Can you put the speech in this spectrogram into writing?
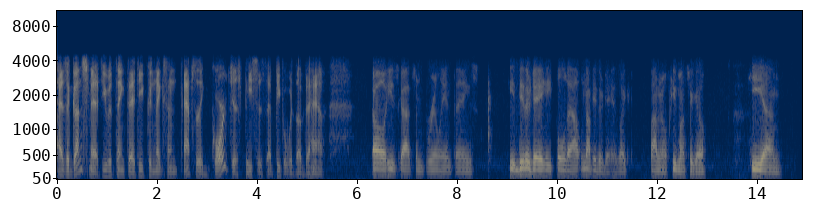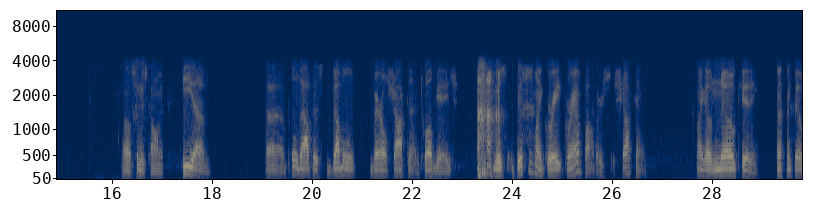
as a gunsmith, you would think that he could make some absolutely gorgeous pieces that people would love to have. Oh, he's got some brilliant things. He the other day he pulled out not the other day, it was like I don't know, a few months ago. He um oh somebody's calling me. He um uh pulled out this double barrel shotgun, twelve gauge. Goes, This is my great grandfather's shotgun. And I go, No kidding. no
